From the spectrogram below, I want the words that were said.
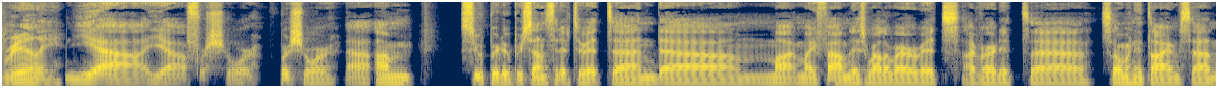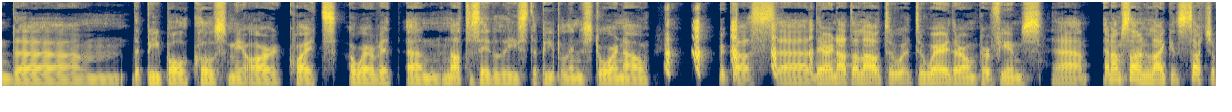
really? yeah, yeah, for sure, for sure. Uh, I'm super duper sensitive to it, and um, my my family is well aware of it. I've heard it uh, so many times, and um, the people close to me are quite aware of it. And not to say the least, the people in the store now. Because uh, they are not allowed to to wear their own perfumes. Uh, and I'm sounding like it's such a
